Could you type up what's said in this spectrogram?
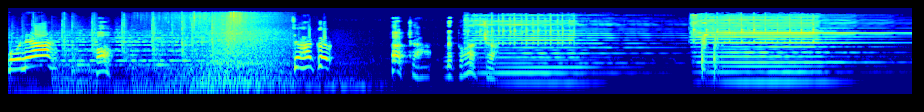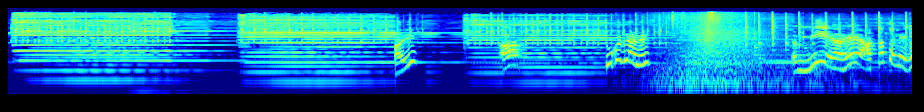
मोन्या हो? चहा कर अच्छा देतो हा अच्छा। आई? आ, तू कधी आली? मी हे आताच आले ग.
